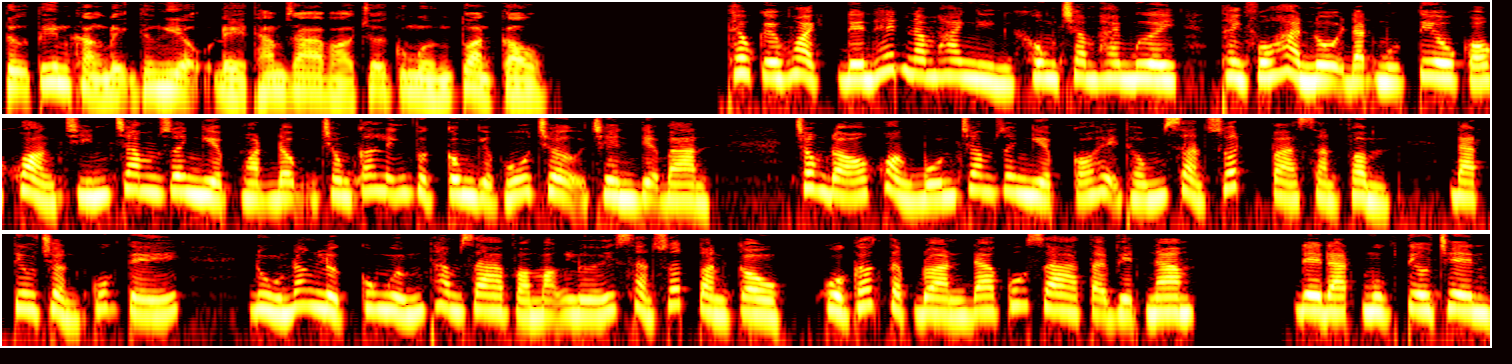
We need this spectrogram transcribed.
tự tin khẳng định thương hiệu để tham gia vào chuỗi cung ứng toàn cầu. Theo kế hoạch, đến hết năm 2020, thành phố Hà Nội đặt mục tiêu có khoảng 900 doanh nghiệp hoạt động trong các lĩnh vực công nghiệp hỗ trợ trên địa bàn. Trong đó khoảng 400 doanh nghiệp có hệ thống sản xuất và sản phẩm đạt tiêu chuẩn quốc tế, đủ năng lực cung ứng tham gia vào mạng lưới sản xuất toàn cầu của các tập đoàn đa quốc gia tại Việt Nam. Để đạt mục tiêu trên,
